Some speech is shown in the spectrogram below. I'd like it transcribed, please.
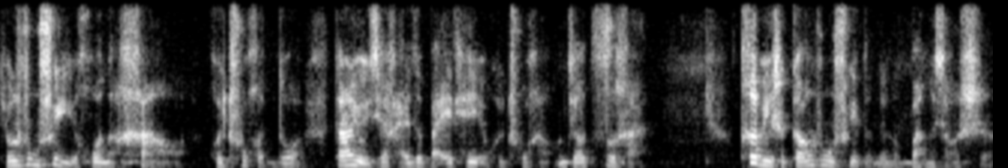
就入睡以后呢，汗啊会出很多。当然，有些孩子白天也会出汗，我们叫自汗。特别是刚入睡的那种半个小时，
